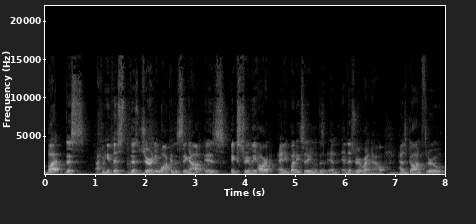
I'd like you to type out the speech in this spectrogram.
But this i mean this this journey walking this thing out is extremely hard. Anybody sitting in this, in, in this room right now has gone through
